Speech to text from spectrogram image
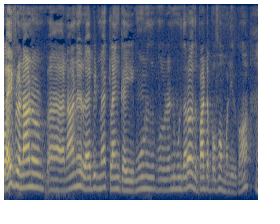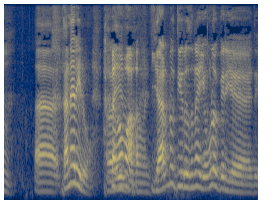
லைஃப்பில் நானும் நானு ரேபிட் மேக் கிளைங் கை மூணு ரெண்டு மூணு தடவை இந்த பாட்டை பெர்ஃபார்ம் பண்ணியிருக்கோம். திணறிடுவோம். இரநூத்தி இருபதுனா எவ்வளவு பெரிய இது?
